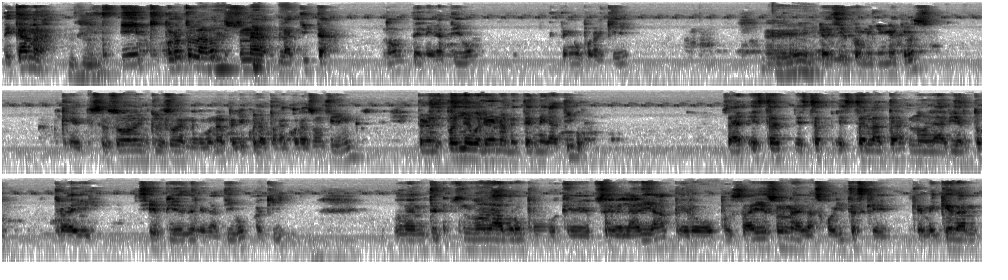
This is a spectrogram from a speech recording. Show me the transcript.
de cámara. Y pues, por otro lado, pues una latita, ¿no? De negativo que tengo por aquí. Ok. 35 milímetros. Que pues, se usó incluso en alguna película para Corazón Film. Pero después le volvieron a meter negativo. O sea, esta, esta, esta lata no la he abierto. Trae 100 pies de negativo aquí. Obviamente pues, no la abro porque se velaría, pero pues ahí es una de las joyitas que, que me quedan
